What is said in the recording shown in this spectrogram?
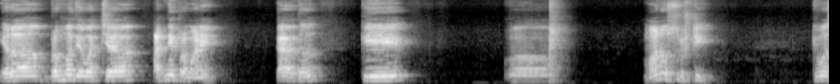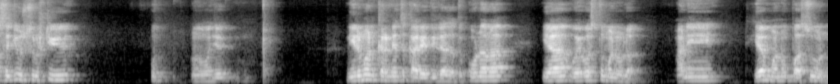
याला ब्रह्मदेवाच्या आज्ञेप्रमाणे काय होतं की मानवसृष्टी किंवा सजीव सृष्टी उत् म्हणजे निर्माण करण्याचं कार्य दिलं जातं. कोणाला? या वैवस्थ मनूला. आणि या मनूपासून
